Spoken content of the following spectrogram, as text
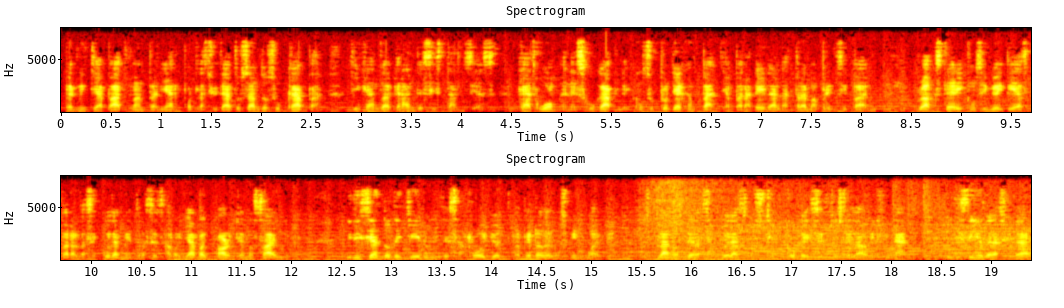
permite a Batman planear por la ciudad usando su capa, llegando a grandes distancias. Catwoman es jugable con su propia campaña paralela a la trama principal. Rocksteady concibió ideas para la secuela mientras desarrollaba Arkham Asylum, iniciando de lleno el desarrollo en febrero de 2009. Los planos de la secuela son cinco veces los de la original. El diseño de la ciudad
